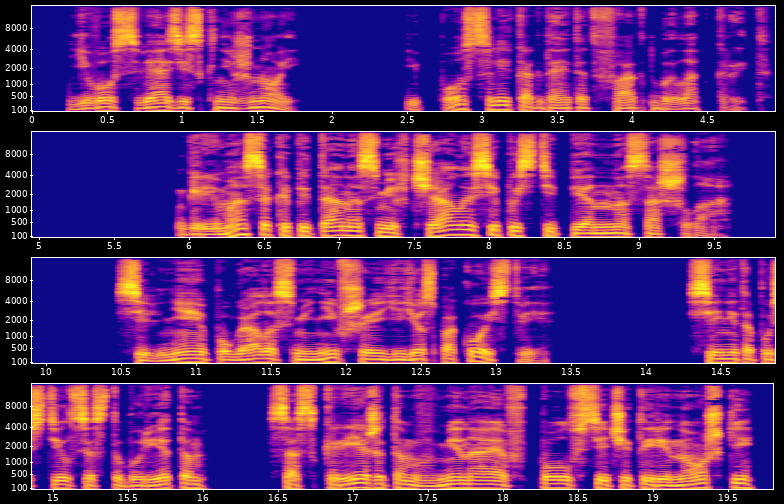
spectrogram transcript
— его связи с княжной. И после, когда этот факт был открыт. Гримаса капитана смягчалась и постепенно сошла. Сильнее пугало сменившее ее спокойствие. Сенет опустился с табуретом, со скрежетом вминая в пол все четыре ножки —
